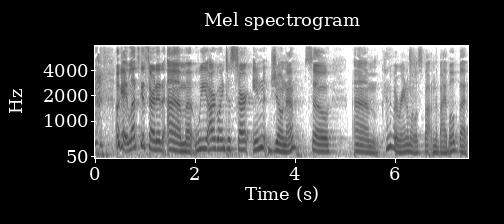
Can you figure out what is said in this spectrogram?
okay, let's get started. Um, we are going to start in Jonah. So um, kind of a random little spot in the Bible, but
